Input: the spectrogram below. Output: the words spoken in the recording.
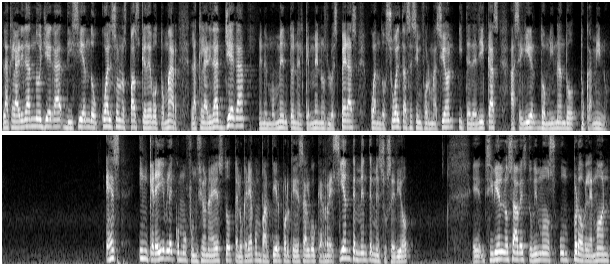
la claridad no llega diciendo cuáles son los pasos que debo tomar, la claridad llega en el momento en el que menos lo esperas, cuando sueltas esa información y te dedicas a seguir dominando tu camino. Es increíble cómo funciona esto, te lo quería compartir porque es algo que recientemente me sucedió. Eh, si bien lo sabes, tuvimos un problemón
